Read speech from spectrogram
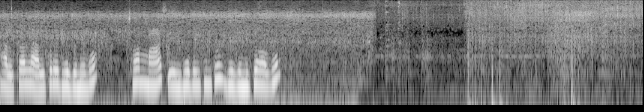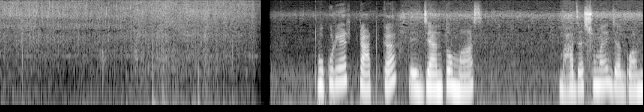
হালকা লাল করে ভেজে নেব। সব মাছ এইভাবেই কিন্তু ভেজে নিতে হবে। পুকুরের টাটকা, এই জ্যান্ত মাছ ভাজার সময় যা গন্ধ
